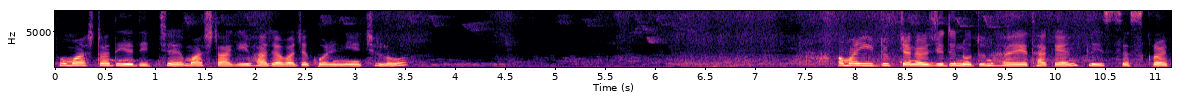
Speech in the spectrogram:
তো মাছটা দিয়ে দিচ্ছে, মাছটা আগেই ভাজা ভাজা করে নিয়েছিল। আমার ইউটিউব চ্যানেল যদি নতুন হয়ে থাকেন, প্লিজ সাবস্ক্রাইব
